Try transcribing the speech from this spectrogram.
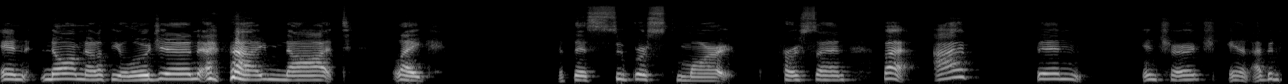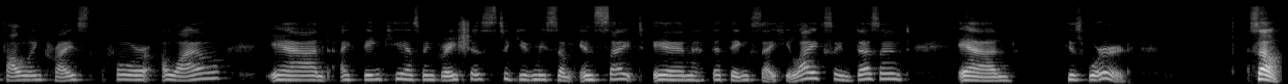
and no, I'm not a theologian. I'm not like this super smart person, but I've been in church and I've been following Christ for a while. And I think he has been gracious to give me some insight in the things that he likes and doesn't, and his word. So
